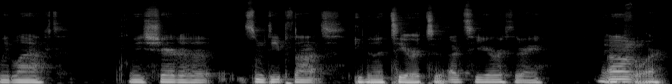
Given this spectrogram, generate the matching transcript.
we laughed, we shared uh some deep thoughts. Even a tear or two, A tear or three. maybe Um, four.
